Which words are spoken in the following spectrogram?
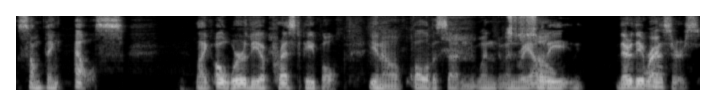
something else like oh we're the oppressed people you know all of a sudden when in reality so, they're the oppressors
